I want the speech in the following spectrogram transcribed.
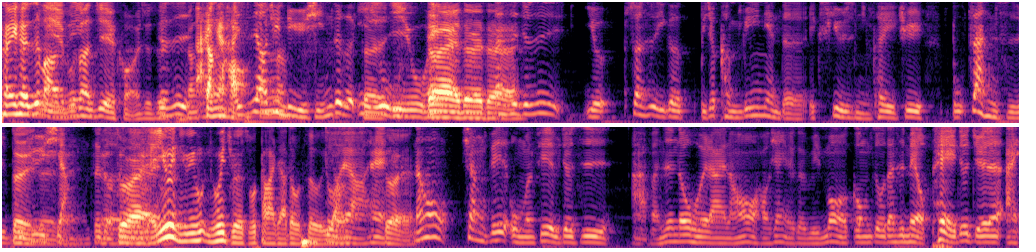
对？一个是把也不算借口啊，就是就是刚好还是要去履行这个义务，义务，对对对。但是就是有算是一个比较 convenient 的 excuse，你可以去不暂时不去想这个，对，因为你你会觉得说大家都这样，对啊，嘿，对。然后像菲我们 Philip 就是啊，反正都回来，然后好像有一个 remote 工作，但是没有 pay，就觉得哎，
